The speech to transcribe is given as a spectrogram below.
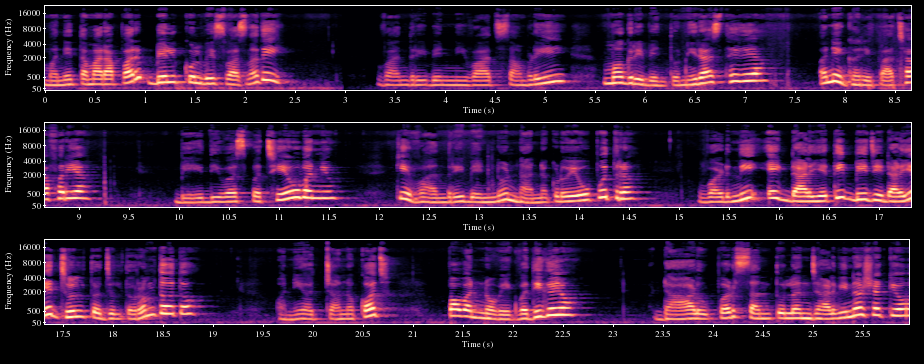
મને તમારા પર બિલકુલ વિશ્વાસ નથી. વાંદરીબેનની વાત સાંભળી મગરીબેન તો નિરાશ થઈ ગયા અને ઘરે પાછા ફર્યા. બે દિવસ પછી એવું બન્યું કે વાંદરીબેનનો નાનકડો એવો પુત્ર વડની એક ડાળીએથી બીજી ડાળીએ ઝૂલતો ઝૂલતો રમતો હતો અને અચાનક જ પવનનો વેગ વધી ગયો. ડાળ ઉપર સંતુલન જાળવી ન શક્યો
